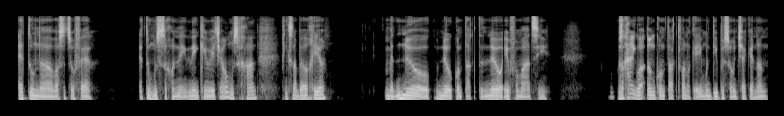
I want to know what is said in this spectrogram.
En toen eh, was het zover. En toen moesten ze gewoon in, in één keer, weet je wel, moesten gaan. Ging ze naar België met nul, nul contacten, nul informatie waarschijnlijk wel een contact van oké, je moet die persoon checken en dan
